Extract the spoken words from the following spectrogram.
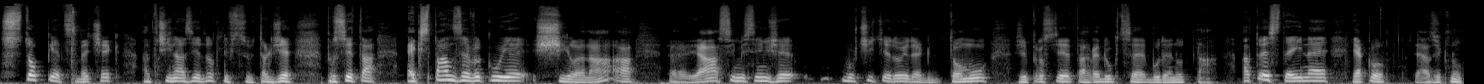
105 smeček a 13 jednotlivců. Takže prostě ta expanze vlků je šílená a eh, já si myslím, že určitě dojde k tomu, že prostě ta redukce bude nutná. A to je stejné jako, já řeknu,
